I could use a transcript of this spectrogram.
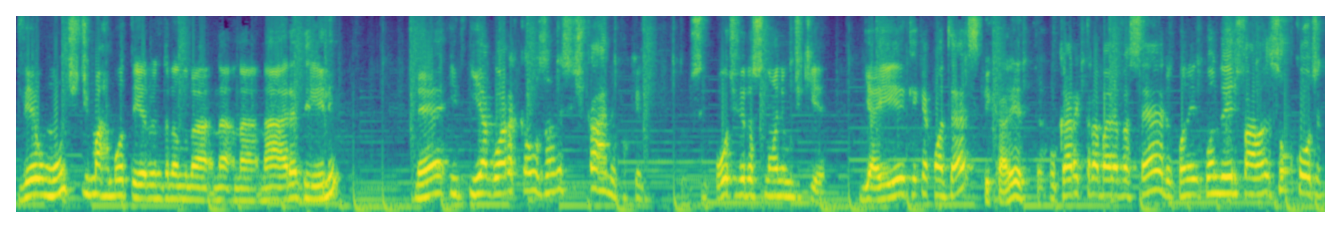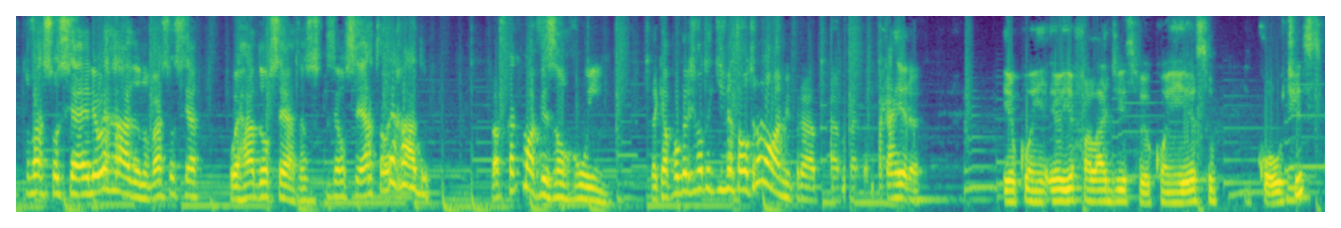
ver um monte de marmoteiro entrando na, na, na área dele, né? E, e, agora causando esse escárnio, porque o coach virou sinônimo de quê? E aí, o que que acontece? Picareta. O cara que trabalhava sério, quando ele, quando ele fala, eu sou coach, tu vai associar ele ao errado, não vai associar o errado ao certo. Se fizer o certo, é o errado. Vai ficar com uma visão ruim. Daqui a pouco eles vão ter que inventar outro nome para a carreira. Eu, conhe... eu ia falar disso, eu conheço coaches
